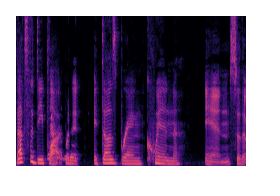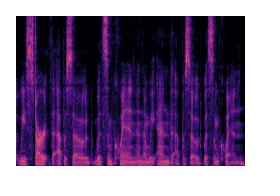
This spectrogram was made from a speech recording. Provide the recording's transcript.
That's the D plot, really. but it it does bring Quinn in so that we start the episode with some Quinn and then we end the episode with some Quinn.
